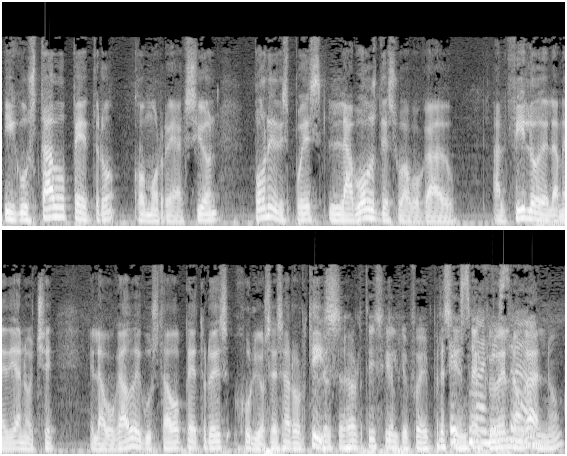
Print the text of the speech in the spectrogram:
Y Gustavo Petro, como reacción, pone después la voz de su abogado. Al filo de la medianoche, el abogado de Gustavo Petro es Julio César Ortiz. Julio César Ortiz, sí, el que fue presidente del Club del Exmagistrado. Nogal,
